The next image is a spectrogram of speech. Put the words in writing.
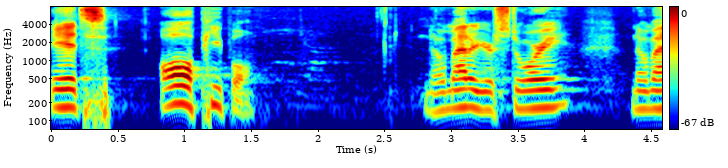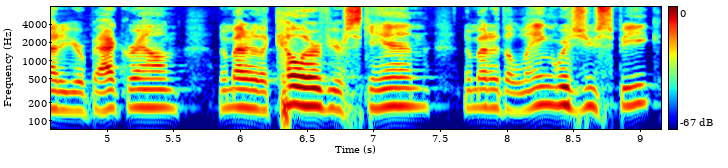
it's all people. No matter your story, no matter your background, no matter the color of your skin, no matter the language you speak,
